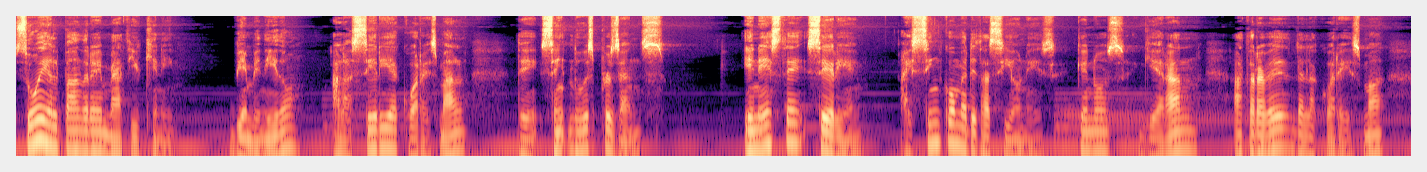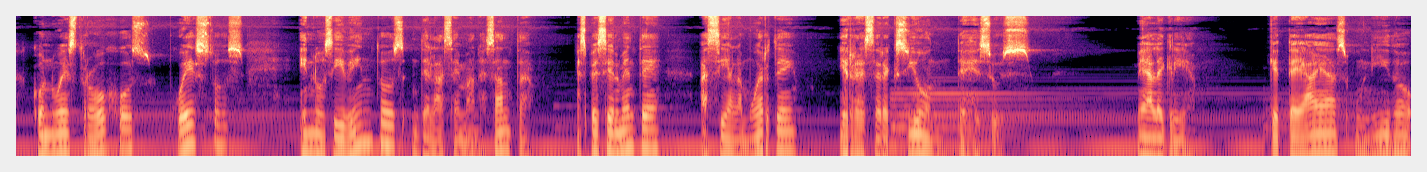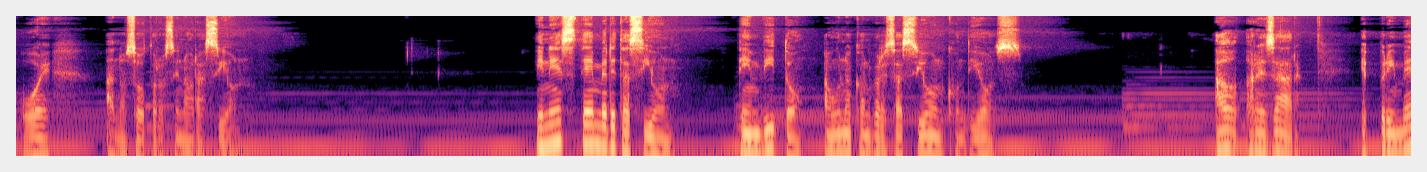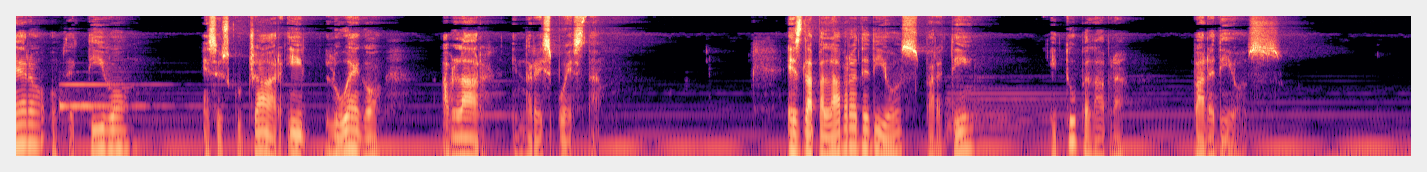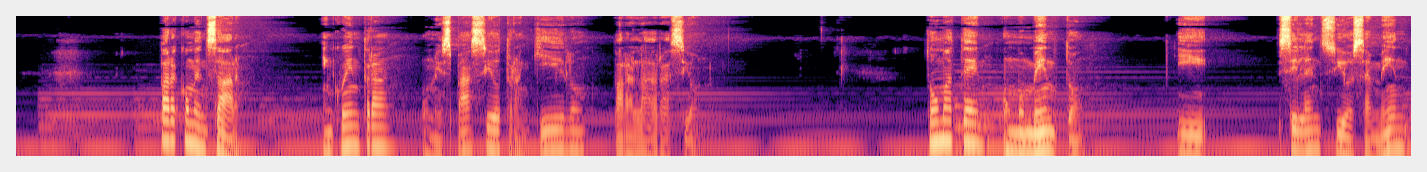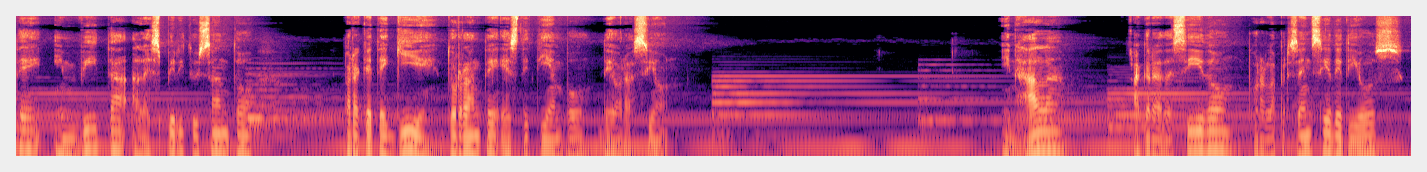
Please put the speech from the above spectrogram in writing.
Soy el padre Matthew Kinney. Bienvenido a la serie cuaresmal de St. Louis Presents. En esta serie hay cinco meditaciones que nos guiarán a través de la cuaresma con nuestros ojos puestos en los eventos de la Semana Santa, especialmente hacia la muerte y resurrección de Jesús. Me alegría que te hayas unido hoy a nosotros en oración. En esta meditación te invito a una conversación con Dios. Al rezar, el primer objetivo es escuchar y luego hablar en respuesta. Es la palabra de Dios para ti y tu palabra para Dios. Para comenzar, encuentra un espacio tranquilo para la oración. Tómate un momento y silenciosamente invita al Espíritu Santo para que te guíe durante este tiempo de oración. Inhala agradecido por la presencia de Dios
